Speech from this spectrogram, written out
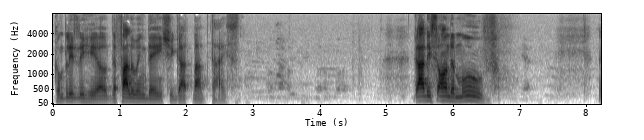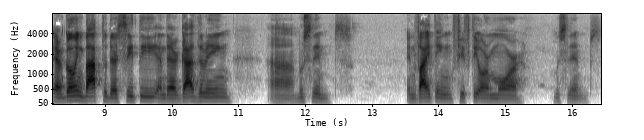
completely healed. The following day, she got baptized. God is on the move. They're going back to their city and they're gathering uh, Muslims, inviting 50 or more Muslims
